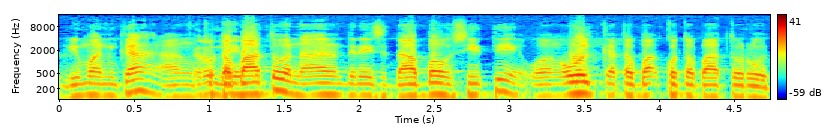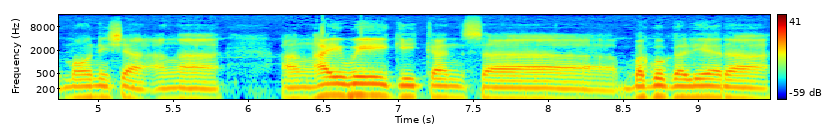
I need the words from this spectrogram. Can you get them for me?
liman ka ang Karon Cotabato na dire sa Davao City. O ang Old Cataba- Cotabato Road mao ni siya. Ang ah, ang highway gikan sa Bago Galiera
